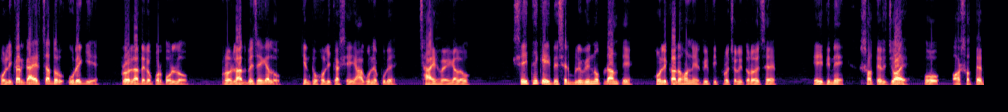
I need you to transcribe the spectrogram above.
হোলিকার গায়ের চাদর উড়ে গিয়ে প্রহ্লাদের ওপর পড়ল। প্রহ্লাদ বেঁচে গেল, কিন্তু হোলিকা সেই আগুনে পুড়ে ছাই হয়ে গেল। সেই থেকেই দেশের বিভিন্ন প্রান্তে হোলিকা দহনের রীতি প্রচলিত রয়েছে। এই দিনে সতের জয় ও অসতের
